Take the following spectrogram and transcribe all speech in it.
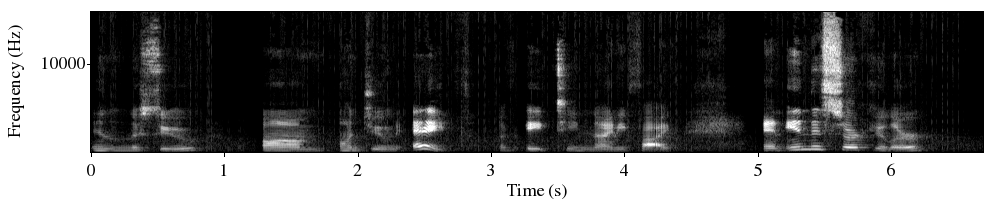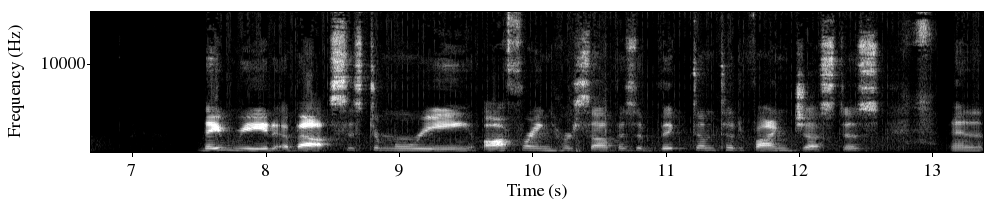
in Lisieux um, on June 8th of 1895. And in this circular, they read about Sister Marie offering herself as a victim to divine justice and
